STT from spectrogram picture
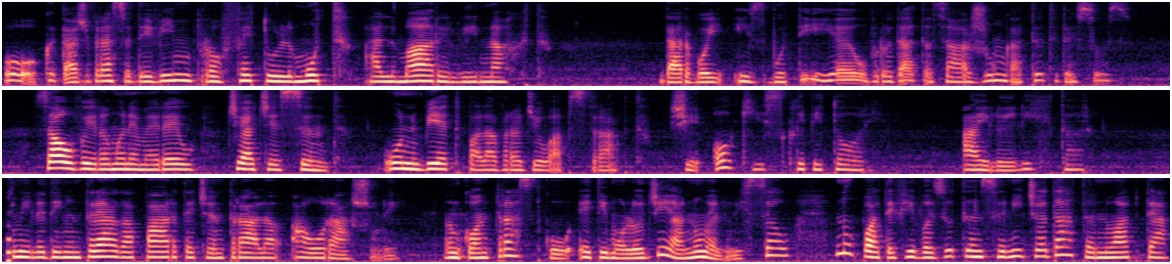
O, cât aș vrea să devin profetul mut al marelui Nacht! Dar voi izbuti eu vreodată să ajung atât de sus? Sau voi rămâne mereu ceea ce sunt, un biet palavragiu abstract și ochii sclipitori ai lui Lichter, lumile din întreaga parte centrală a orașului. În contrast cu etimologia numelui său, nu poate fi văzut însă niciodată noaptea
